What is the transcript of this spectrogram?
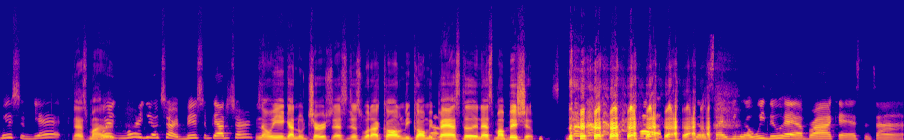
Bishop Yak. That's my. Where, where your church? Bishop got a church? No, he ain't got no church. That's just what I call him. He called me Oh. pastor, and that's my bishop. I say, you know, we do have broadcasting time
